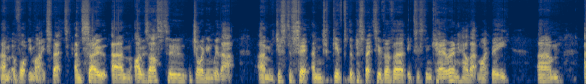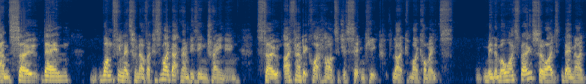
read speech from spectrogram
um, of what you might expect. And so um, I was asked to join in with that. Um, just to sit and give the perspective of an existing carer and how that might be. Um, and so then one thing led to another because my background is in training. So I found it quite hard to just sit and keep like my comments minimal, I suppose. So I'd then I'd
